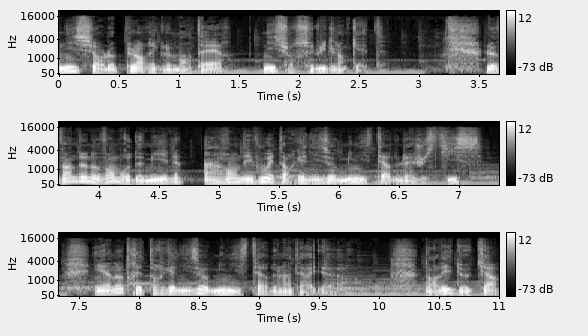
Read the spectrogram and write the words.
ni sur le plan réglementaire, ni sur celui de l'enquête. Le 22 novembre 2000, un rendez-vous est organisé au ministère de la Justice et un autre est organisé au ministère de l'Intérieur. Dans les deux cas,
